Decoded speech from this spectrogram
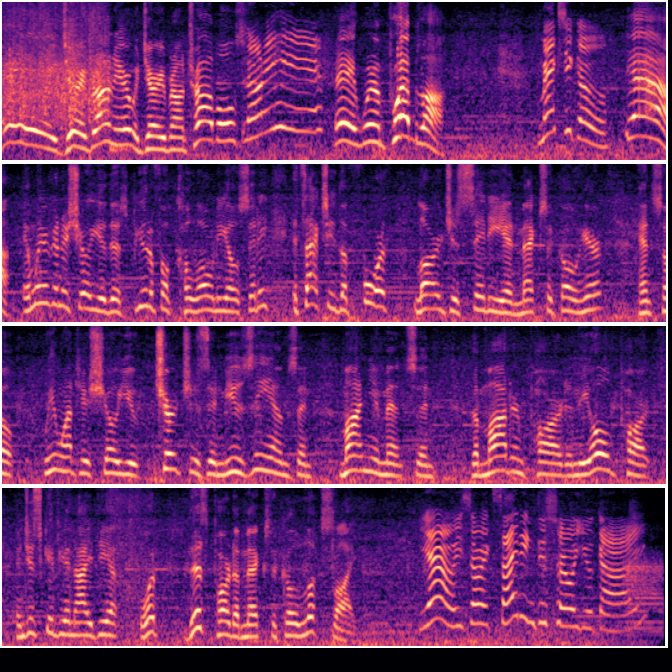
Hey, Jerry Brown here with Jerry Brown Travels. Lori here, Hey, we're in Puebla. Mexico. Yeah, and we're going to show you this beautiful colonial city. It's actually the fourth largest city in Mexico here. And so we want to show you churches and museums and monuments and the modern part and the old part and just give you an idea what this part of Mexico looks like. Yeah, it's so exciting to show you guys.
